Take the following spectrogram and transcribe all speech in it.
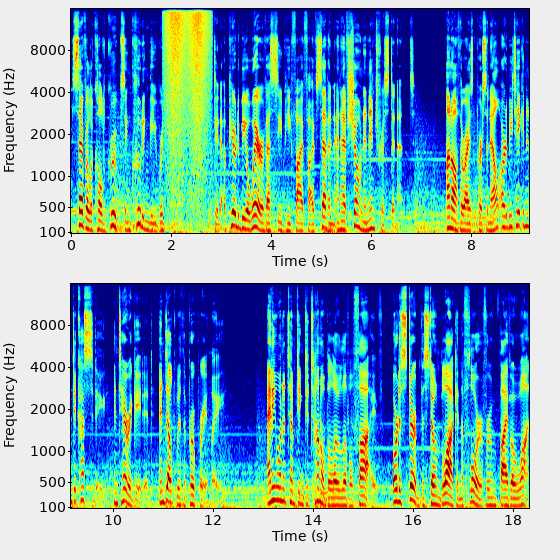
several occult groups, including the Redacted, appear to be aware of SCP 557 and have shown an interest in it. Unauthorized personnel are to be taken into custody, interrogated, and dealt with appropriately. Anyone attempting to tunnel below level 5 or disturb the stone block in the floor of room 501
